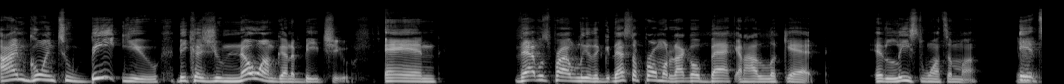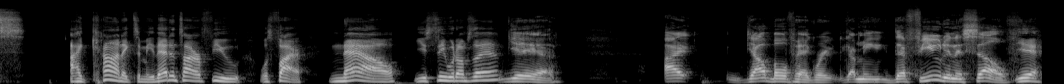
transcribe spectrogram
I'm going to beat you because you know I'm going to beat you. And that was probably the that's the promo that I go back and I look at at least once a month. Mm. It's iconic to me. That entire feud was fire. Now, you see what I'm saying? Yeah. I y'all both had great. I mean, the feud in itself. Yeah.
